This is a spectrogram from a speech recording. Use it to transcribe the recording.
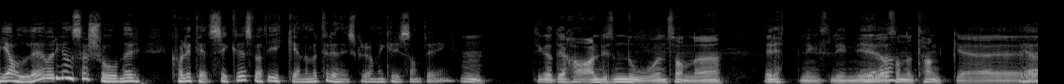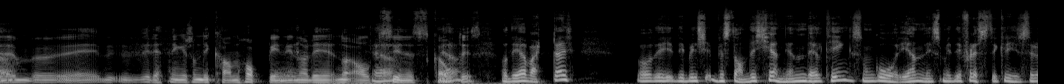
i alle organisasjoner kvalitetssikres ved at de gikk gjennom et treningsprogram i krisehåndtering. Mm. Slik at de har liksom noen sånne retningslinjer Ja. og sånne tankeretninger som de kan hoppe inn i når, de, når alt Ja. synes kaotisk. Og de har vært der. Og de, de vil bestandig kjenne igjen en del ting som går igjen liksom i de fleste kriser.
